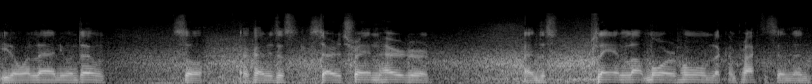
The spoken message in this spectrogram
you don't want to let anyone down so I kind of just started training harder and just playing a lot more at home, like I'm practicing, and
